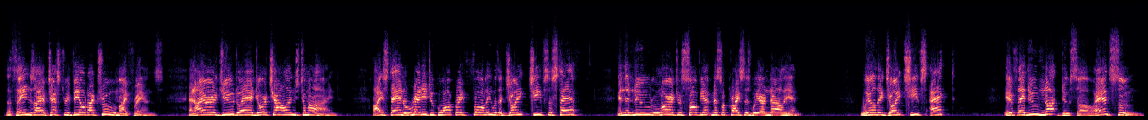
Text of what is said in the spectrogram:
The things I have just revealed are true, my friends, and I urge you to add your challenge to mine. I stand ready to cooperate fully with the Joint Chiefs of Staff in the new, larger Soviet missile crisis we are now in. Will the Joint Chiefs act? If they do not do so, and soon,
